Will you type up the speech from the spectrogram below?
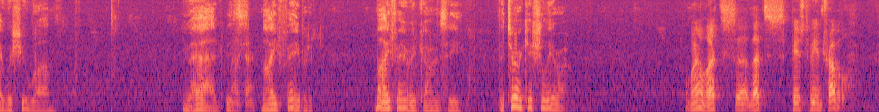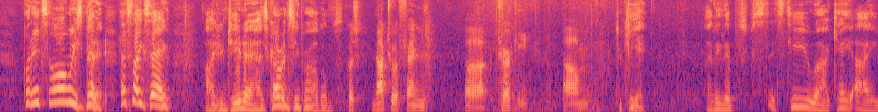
I wish you um, you had. It's Okay. my favorite, my favorite currency, the Turkish lira. Well, that's uh, that's appears to be in trouble. But it's always been it. That's like saying Argentina has currency problems. Of course, not to offend uh, Turkey, um, Turkey. I think that it's T U R K I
